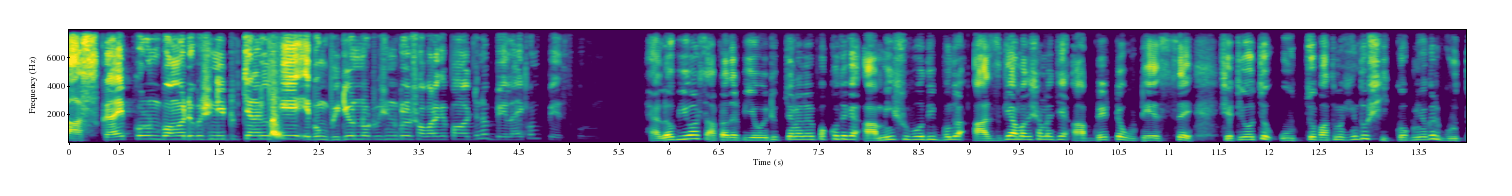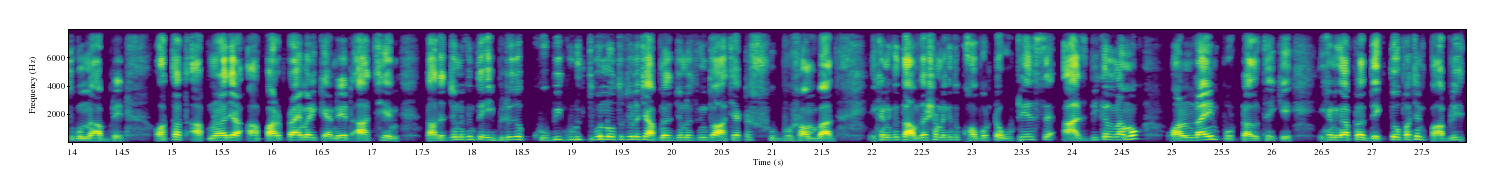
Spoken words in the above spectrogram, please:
সাবস্ক্রাইব করুন বঙ্গ এডুকেশন ইউটিউব চ্যানেলকে এবং ভিডিওর নোটিফিকেশনগুলো সবার আগে পাওয়ার জন্য বেল আইকন প্রেস করুন। হ্যালো ভিউয়ার্স, আপনাদের প্রিয় ইউটিউব চ্যানেলের পক্ষ থেকে আমি শুভদীপ বন্ধুরা। আজকে আমাদের সামনে যে আপডেটটা উঠে এসছে, সেটি হচ্ছে উচ্চ প্রাথমিক কিন্তু শিক্ষক নিয়োগের গুরুত্বপূর্ণ আপডেট অর্থাৎ আপনারা যারা আপার প্রাইমারি ক্যান্ডিডেট আছেন, তাদের জন্য কিন্তু এই ভিডিওটা খুবই গুরুত্বপূর্ণ হতে চলেছে। আপনাদের জন্য কিন্তু আছে একটা শুভ সংবাদ। এখানে কিন্তু আমাদের সামনে কিন্তু খবরটা উঠে এসছে আজ বিকাল নামক অনলাইন পোর্টাল থেকে। এখানে আপনারা দেখতেও পাচ্ছেন পাবলিশ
